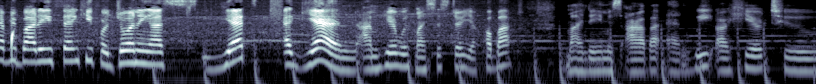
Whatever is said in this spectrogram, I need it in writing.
Everybody. Thank you for joining us yet again. I'm here with my sister, Yakoba. My name is Araba, and we are here to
